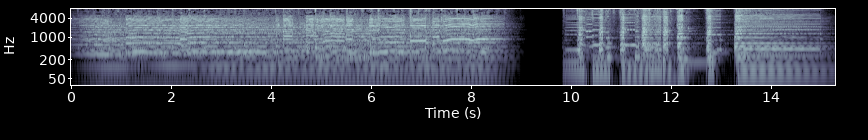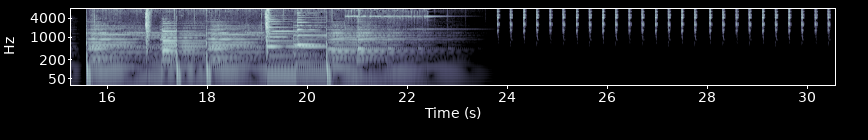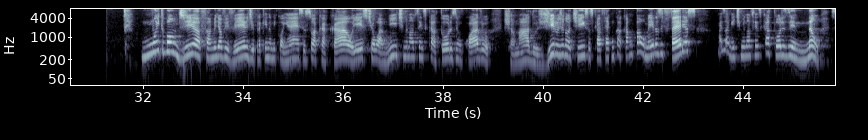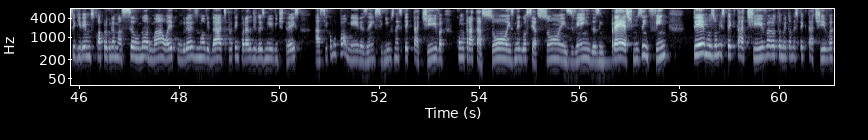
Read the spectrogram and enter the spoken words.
Muito bom dia, família Alviverde. Para quem não me conhece, eu sou a Cacau e este é o Amit 1914, um quadro chamado Giro de Notícias, Café com Cacau, Palmeiras e Férias. Mas Amit 1914 não. Seguiremos com a programação normal aí com grandes novidades para a temporada de 2023 assim como o Palmeiras, hein? Seguimos na expectativa, contratações, negociações, vendas, empréstimos, enfim, temos uma expectativa, eu também estou na expectativa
